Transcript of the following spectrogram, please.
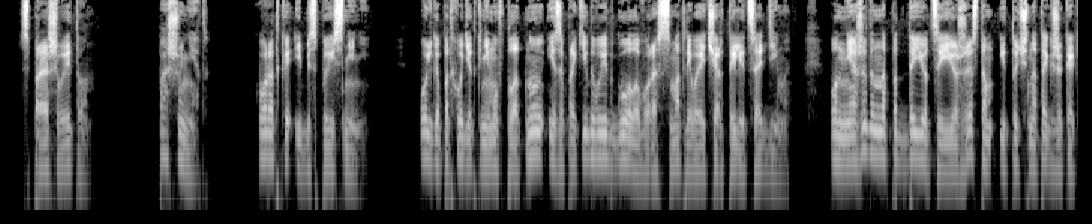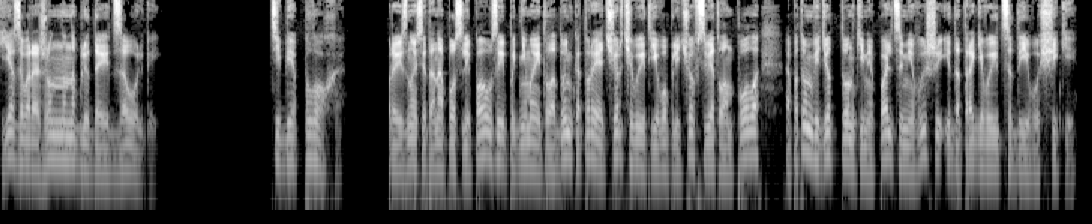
— спрашивает он. Пашу нет. Коротко и без пояснений. Ольга подходит к нему вплотную и запрокидывает голову, рассматривая черты лица Димы. Он неожиданно поддается ее жестам и точно так же, как я, завороженно наблюдает за Ольгой. «Тебе плохо», — произносит она после паузы и поднимает ладонь, которая очерчивает его плечо в светлом поло, а потом ведет тонкими пальцами выше и дотрагивается до его щеки.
